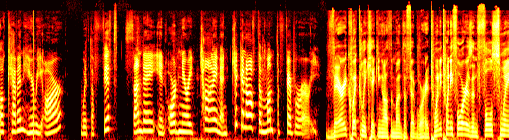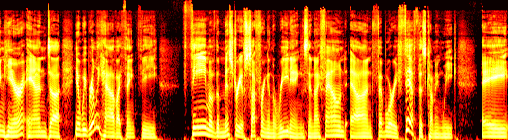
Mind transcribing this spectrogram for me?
Well, Kevin, here we are with the fifth Sunday in ordinary time and kicking off the month of February. Very quickly kicking off the month of February. 2024 is in full swing here. And, uh, you know, we really have, I think, the theme of the mystery of suffering in the readings. And I found on February 5th, this coming week, a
